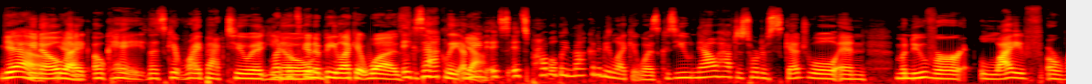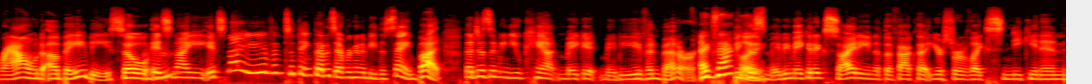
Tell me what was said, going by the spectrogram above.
Yeah, you know, yeah. like okay, let's get right back to it. You Like know, it's gonna be like it was. Exactly. I Yeah. mean, it's it's probably not going to be like it was because you now have to sort of schedule and maneuver life around a baby. So it's Mm-hmm. naive. It's naive to think that it's ever going to be the same. But that doesn't mean you can't make it maybe even better. Exactly. Because maybe make it exciting at the fact that you're sort of like sneaking in,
